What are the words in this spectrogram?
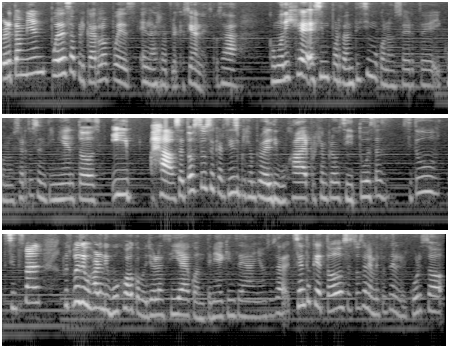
pero también puedes aplicarlo pues en las reflexiones. O sea, como dije, es importantísimo conocerte y conocer tus sentimientos y, ajá, o sea, todos estos ejercicios, por ejemplo, el dibujar, por ejemplo, si tú estás, si tú te sientes mal, pues puedes dibujar un dibujo como yo lo hacía cuando tenía 15 años. O sea, siento que todos estos elementos en el curso,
